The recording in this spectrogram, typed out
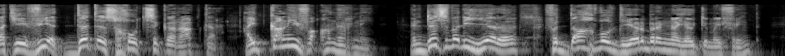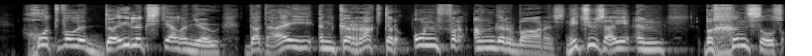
dat jy weet dit is God se karakter. Hy kan nie verander nie. En dis wat die Here vandag wil deurbring na jou toe my vriend. God wil dit duidelik stel aan jou dat hy in karakter onveranderbaar is, net soos hy in beginsels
